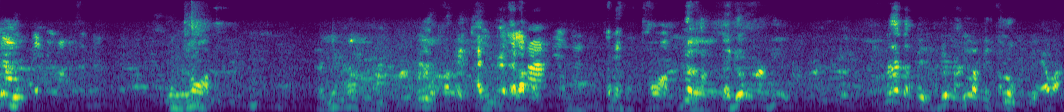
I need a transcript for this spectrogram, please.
ม่รู้ผมชอบผมไม่รู้ว่าผมไม่รู้เขาเป็นใครเหมือนกันแต่ละผมทำไมผมชอบด้วยความแต่ด้วยความที่น่าจะเป็นด้วยความที่เราเป็นตลกอยู่แล้วอะ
